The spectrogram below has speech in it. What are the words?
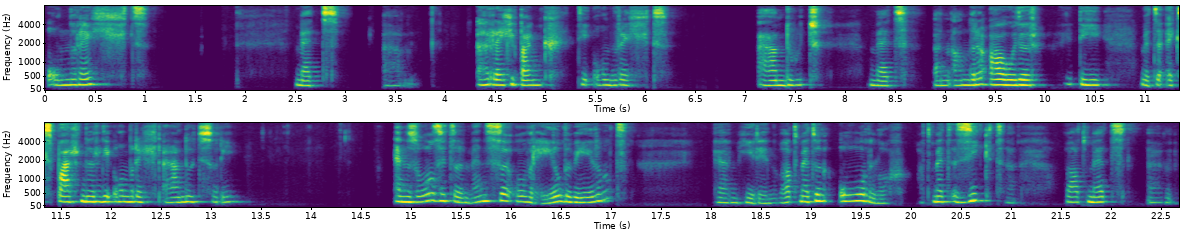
onrecht, met ehm, een rechtbank die onrecht aandoet, met een andere ouder die met de ex-partner die onrecht aandoet, sorry. En zo zitten mensen over heel de wereld um, hierin. Wat met een oorlog, wat met ziekte, wat met um,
